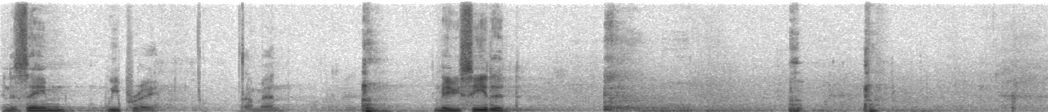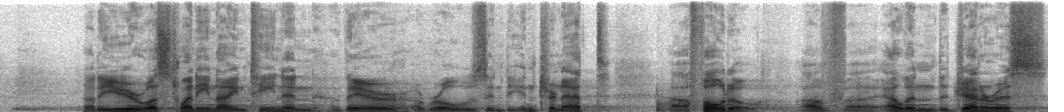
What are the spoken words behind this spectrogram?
In his name we pray. Amen. may be seated. Now, the year was 2019, and there arose in the internet a photo of uh, Ellen DeGeneres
